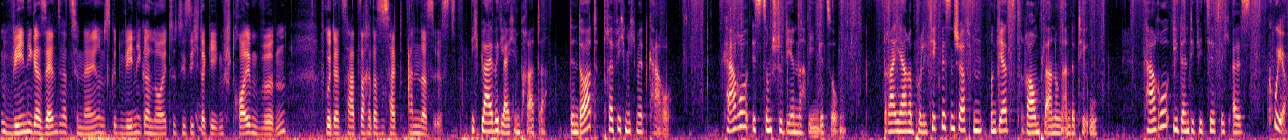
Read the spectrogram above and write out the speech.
weniger sensationell und es gibt weniger Leute, die sich dagegen sträuben würden, aufgrund der Tatsache, dass es halt anders ist. Ich bleibe gleich im Prater, denn dort treffe ich mich mit Caro. Caro ist zum Studieren nach Wien gezogen. Drei Jahre Politikwissenschaften und jetzt Raumplanung an der TU. Caro identifiziert sich als queer.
